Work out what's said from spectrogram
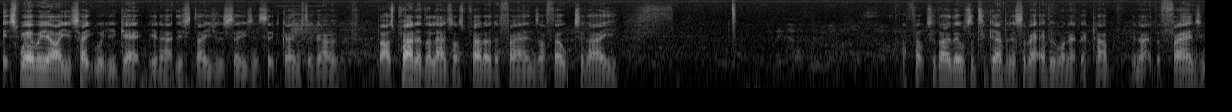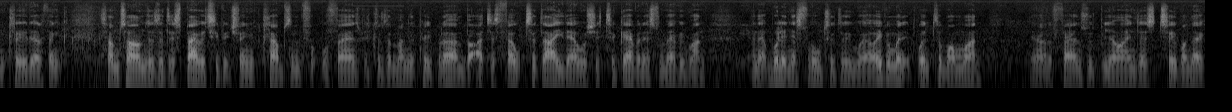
it's where we are. You take what you get, you know, at this stage of the season, six games to go. But I was proud of the lads. I was proud of the fans. I felt today. I felt today there was a togetherness about everyone at the club, you know, the fans included. I think sometimes there's a disparity between clubs and football fans because of the money people earn, but I just felt today there was just togetherness from everyone and that willingness for all to do well, even when it went to 1 1 you know, the fans was behind us, one there.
